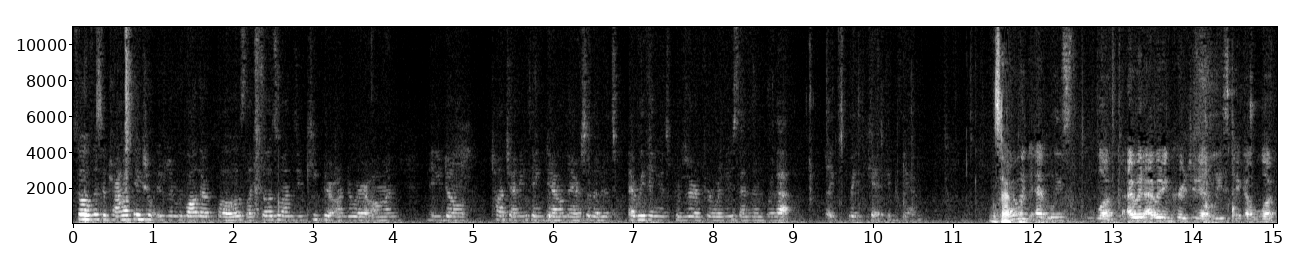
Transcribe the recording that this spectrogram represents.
So if it's a trauma patient, you remove all their clothes. Like those ones, you keep your underwear on, and you don't touch anything down there, so that it's everything is preserved for when you send them for that like rape kit exam. Exactly. I would at least look. I would I would encourage you to at least take a look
